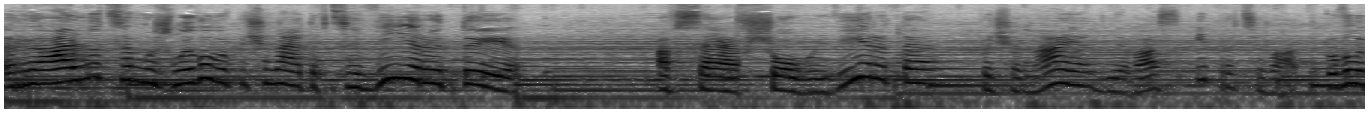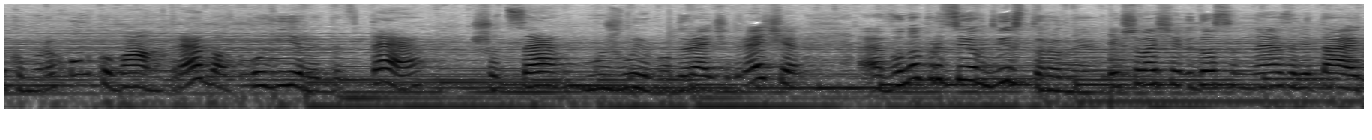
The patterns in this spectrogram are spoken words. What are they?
реально це можливо. Ви починаєте в це вірити. А все, в що ви вірите, починає для вас і працювати. По великому рахунку, вам треба повірити в те, що це можливо. До речі, до речі, е, воно працює в дві сторони. Якщо ваші відоси не залітають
